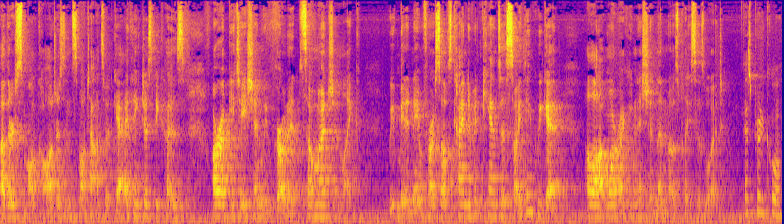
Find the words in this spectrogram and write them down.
other small colleges and small towns would get. I think just because our reputation, we've grown it so much and like we've made a name for ourselves kind of in Kansas. So I think we get a lot more recognition than most places would. That's pretty cool.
